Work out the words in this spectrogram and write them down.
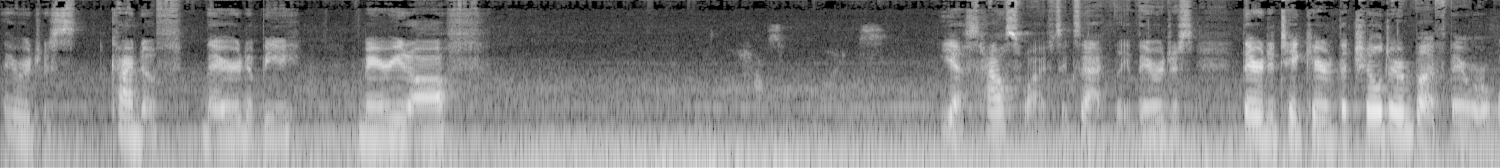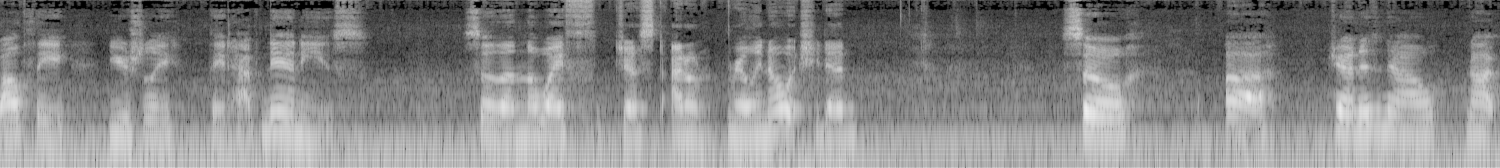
They were just kind of there to be married off. Housewives. Yes, housewives, exactly. They were just there to take care of the children, but if they were wealthy, usually they'd have nannies. So then the wife just, I don't really know what she did. So, uh, Jen is now not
